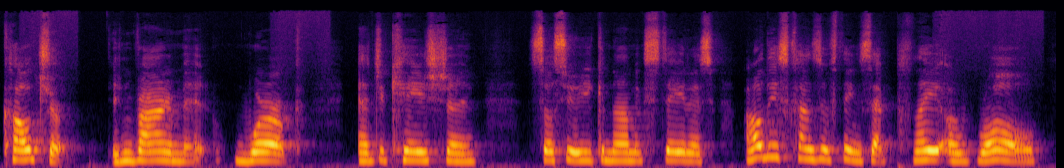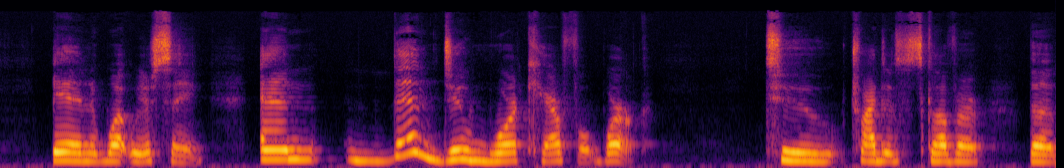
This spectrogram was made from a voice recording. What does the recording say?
culture, environment, work, education, socioeconomic status, all these kinds of things that play a role in what we're seeing. And then do more careful work to try to discover the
